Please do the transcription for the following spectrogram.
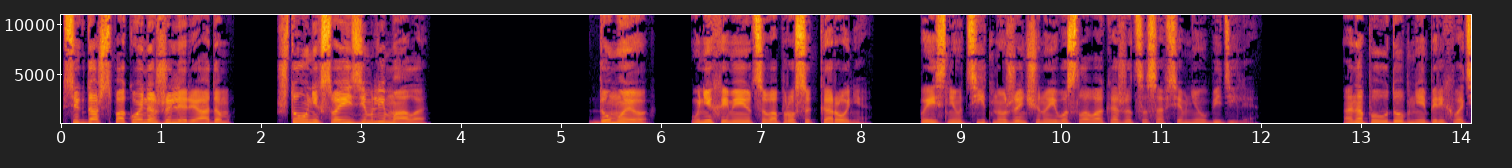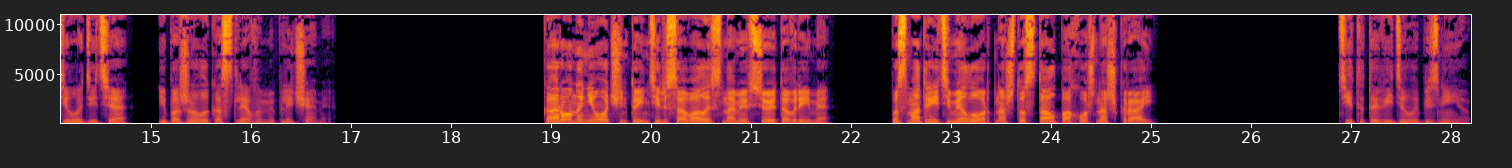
«Всегда ж спокойно жили рядом. Что у них своей земли мало?» «Думаю, у них имеются вопросы к короне», — пояснил Тит, но женщину его слова, кажется, совсем не убедили. Она поудобнее перехватила дитя и пожала костлявыми плечами. «Корона не очень-то интересовалась нами все это время. Посмотрите, милорд, на что стал похож наш край!» Тит это видел и без нее.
